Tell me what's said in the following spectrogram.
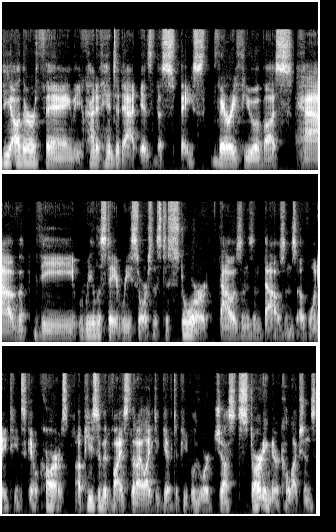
The other thing that you kind of hinted at is the space. Very few of us have the real estate resources to store thousands and thousands of 118 scale cars. A piece of advice that I like to give to people who are just starting their collections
